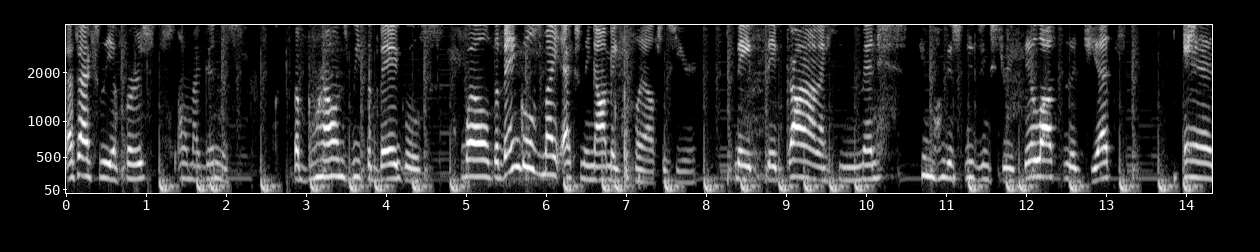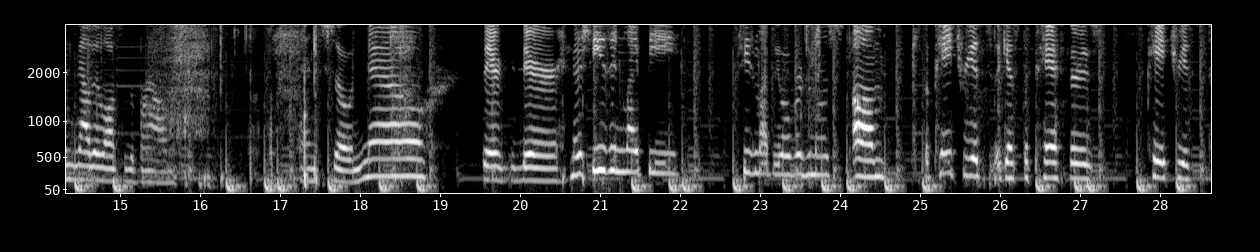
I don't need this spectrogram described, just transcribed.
That's actually a first. Oh my goodness. The Browns beat the Bengals. Well, the Bengals might actually not make the playoffs this year. They they've gone on a humongous humongous losing streak. They lost to the Jets and now they lost to the Browns. And so now their their their season might be season might be over. Who knows? Um, the Patriots against the Panthers. Patriots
